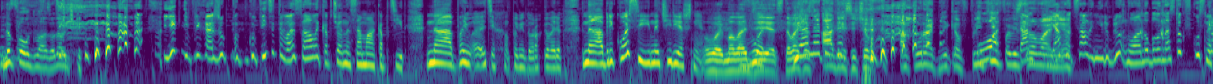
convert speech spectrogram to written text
На полглаза, да, Олечка? Я к ней прихожу купить этого сала, копченая сама коптит. На этих помидорах, говорю. На абрикосе и на черешне. Ой, молодец. Вот. Давай И сейчас она такая- адрес еще аккуратненько вплети О, в там повествование. я вот сало не люблю, но оно было настолько вкусное.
